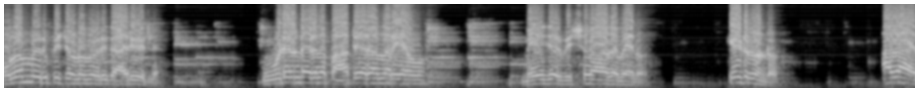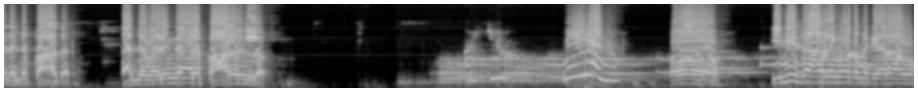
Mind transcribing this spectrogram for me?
മുഖം വെറുപ്പിച്ചോളുന്ന ഒരു കാര്യമില്ല. കൂടെ ഉണ്ടായിരുന്ന പാർട്ടി ആരാന്നറിയാമോ മേജർ വിശ്വനാഥ മേനോൻ കേട്ടിട്ടുണ്ടോ? അതായത് എന്റെ ഫാദർ തന്റെ വരുംകാല ഫാദറിലോ ഓ ഇനി സാറിന് ഇങ്ങോട്ടൊന്ന് കേറാവോ?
